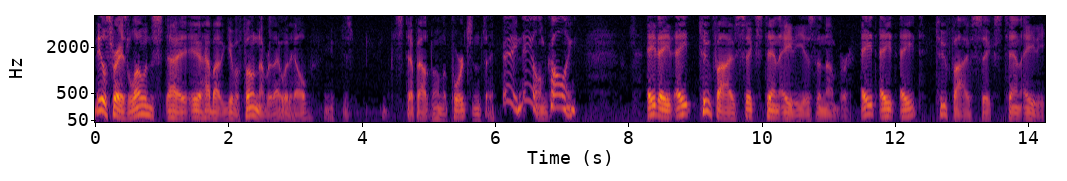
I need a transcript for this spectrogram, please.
Neil Sperry's loans. Uh, how about give a phone number? That would help. You just step out on the porch and say, "Hey, Neil, I'm calling." 888-256-1080 is the number. 888-256-1080.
